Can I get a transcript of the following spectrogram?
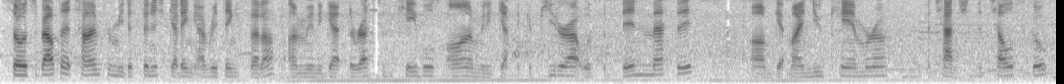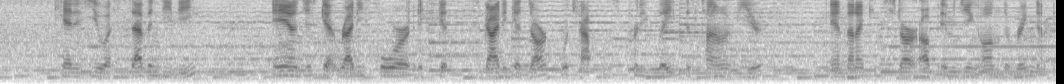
So it's about that time for me to finish getting everything set up. I'm going to get the rest of the cables on. I'm going to get the computer out with the bin method. Um, get my new camera attached to the telescope, Canon EOS 70D, and just get ready for it to get the sky to get dark, which happens pretty late this time of year. And then I can start up imaging on the Ring Nebula.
